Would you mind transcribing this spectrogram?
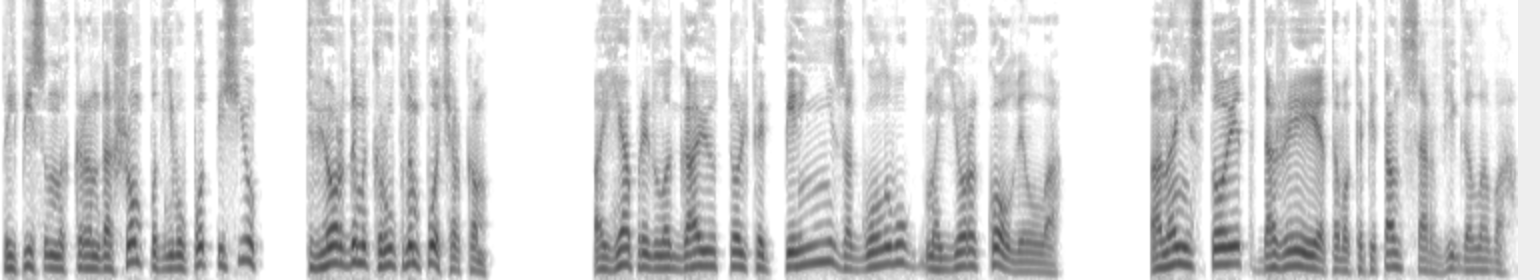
приписанных карандашом под его подписью твердым и крупным почерком. А я предлагаю только пенни за голову майора Колвилла. Она не стоит даже и этого, капитан Сорви голова.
